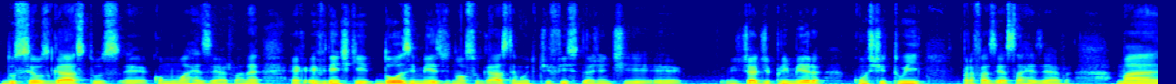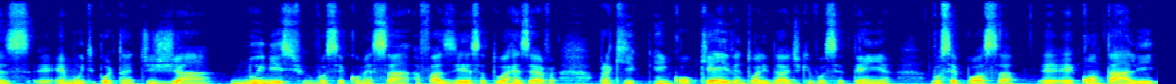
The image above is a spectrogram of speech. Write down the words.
dos seus gastos é, como uma reserva, né? É evidente que 12 meses de nosso gasto é muito difícil da gente é, já de primeira constituir para fazer essa reserva. Mas é, é muito importante já no início você começar a fazer essa tua reserva para que em qualquer eventualidade que você tenha você possa é, é, contar ali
